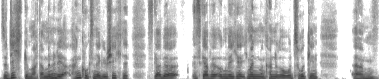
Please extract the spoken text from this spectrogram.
so dicht gemacht haben. Wenn du dir anguckst in der Geschichte, es gab ja es gab ja irgendwelche, ich meine, man kann so zurückgehen. Ähm,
